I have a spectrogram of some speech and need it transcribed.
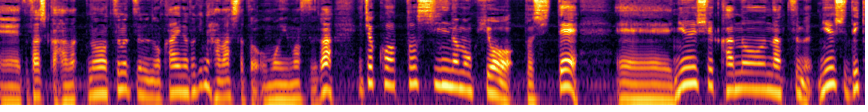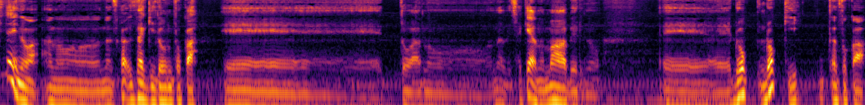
えっ、ー、と、確か、のつむつむの回の時に話したと思いますが、一応今年の目標として、えー、入手可能なつむ、入手できないのは、あのー、なんですか、うさぎ丼とか、えー、っと、あのー、なんでしたっけ、あの、マーベルの、えー、ロロッキーだとか、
